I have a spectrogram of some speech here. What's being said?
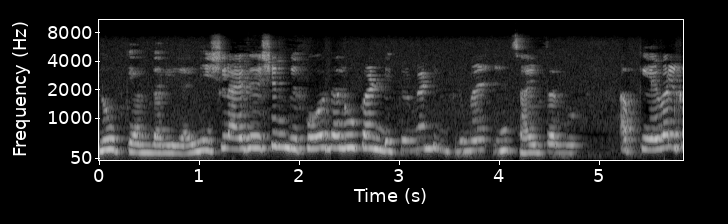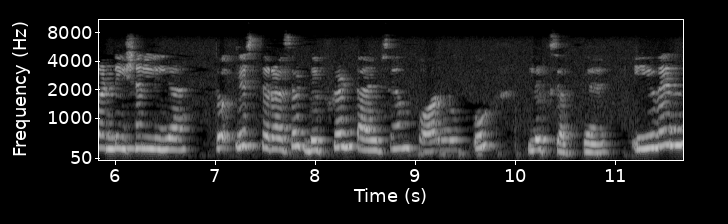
लूप के अंदर लिया। Initialization before the loop and decrement increment inside the loop अब केवल कंडीशन लिया है तो इस तरह से डिफरेंट टाइप से हम फॉर लूप को लिख सकते हैं। इवन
